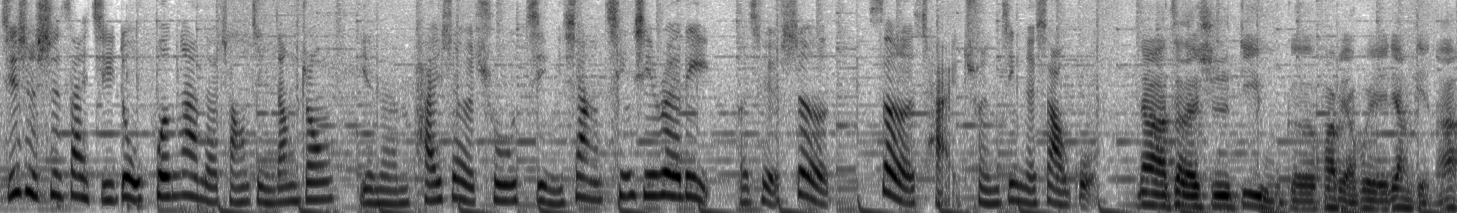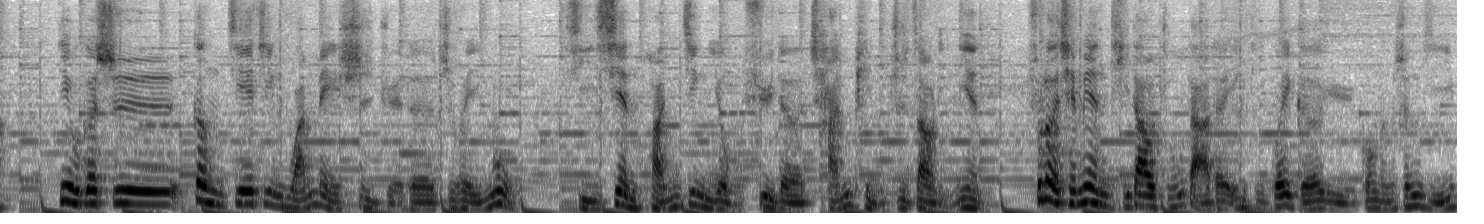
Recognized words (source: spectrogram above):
即使是在极度昏暗的场景当中，也能拍摄出景象清晰锐利，而且色色彩纯净的效果。那再来是第五个发表会亮点啦。第五个是更接近完美视觉的智慧荧幕，体现环境永续的产品制造理念。除了前面提到主打的硬体规格与功能升级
